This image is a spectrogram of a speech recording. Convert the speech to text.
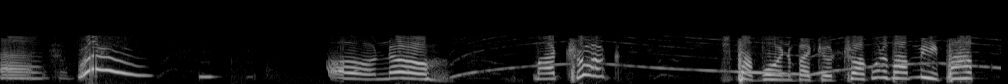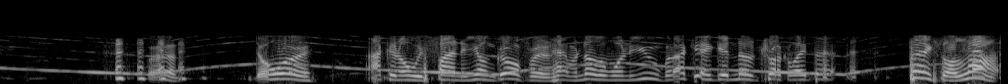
Uh, Woo! Oh no, my truck. Stop worrying about your truck. What about me, Pop? Well, don't worry. I can always find a young girlfriend and have another one of you, but I can't get another truck like that. Thanks a lot.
